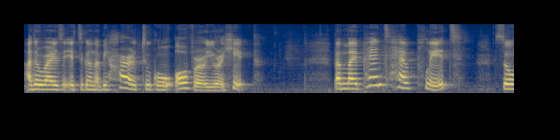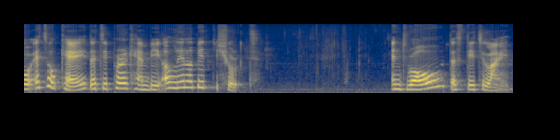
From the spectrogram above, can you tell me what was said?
Otherwise, it's gonna be hard to go over your hip. But my pants have pleats, so it's okay. The zipper can be a little bit short. And draw the stitch line.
